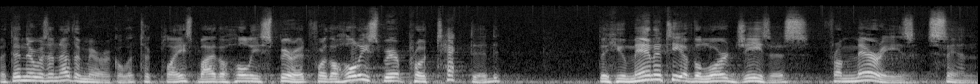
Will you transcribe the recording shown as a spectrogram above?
But then there was another miracle that took place by the Holy Spirit, for the Holy Spirit protected the humanity of the Lord Jesus from Mary's sin.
